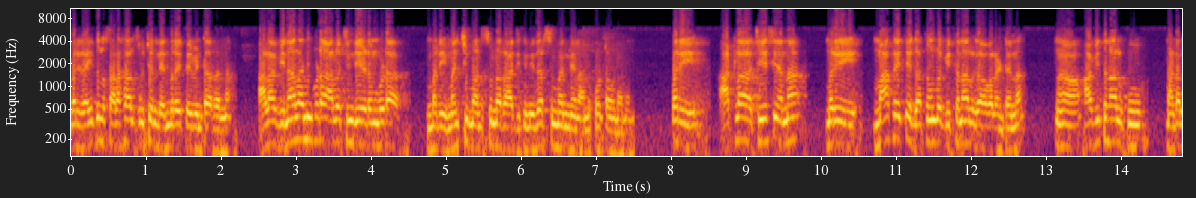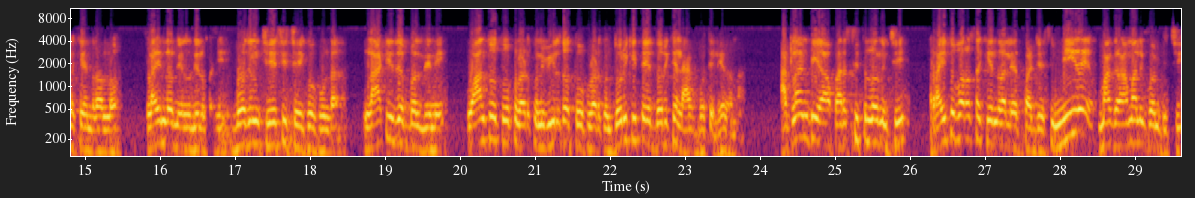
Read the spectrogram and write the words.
మరి రైతుల సలహాలు సూచనలు ఎందరైతే వింటారన్న అలా వినాలని కూడా ఆలోచన చేయడం కూడా మరి మంచి మనసున్న రాజకీయ నిదర్శనం అని నేను అనుకుంటా ఉన్నాను. మరి అట్లా చేసి అన్న మరి మాకైతే గతంలో విత్తనాలు కావాలంటేనా ఆ, ఆ విత్తనాలకు మండల కేంద్రాల్లో లైన్లో నిల నిలబడి భోజనం చేసి చేయకోకుండా లాఠీ దెబ్బలు తిని వాళ్ళతో తూపులాడుకుని వీళ్ళతో తూపులాడుకుని దొరికితే దొరికే లేకపోతే లేదన్న అట్లాంటి ఆ పరిస్థితుల్లో నుంచి రైతు భరోసా కేంద్రాలు ఏర్పాటు చేసి మీరే మా గ్రామాలకు పంపించి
